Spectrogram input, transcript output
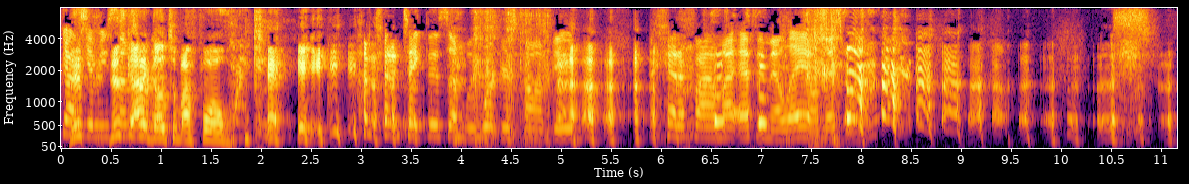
gotta this give me this gotta go of- to my four hundred one k. I've got to take this up with workers' comp, dude. I gotta file my FMLA on this one.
